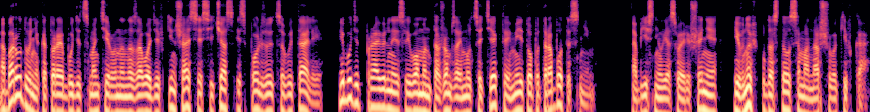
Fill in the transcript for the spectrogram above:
Оборудование, которое будет смонтировано на заводе в Киншасе, сейчас используется в Италии, и будет правильно, если его монтажом займутся те, кто имеет опыт работы с ним. Объяснил я свое решение и вновь удостоился монаршего кивка.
